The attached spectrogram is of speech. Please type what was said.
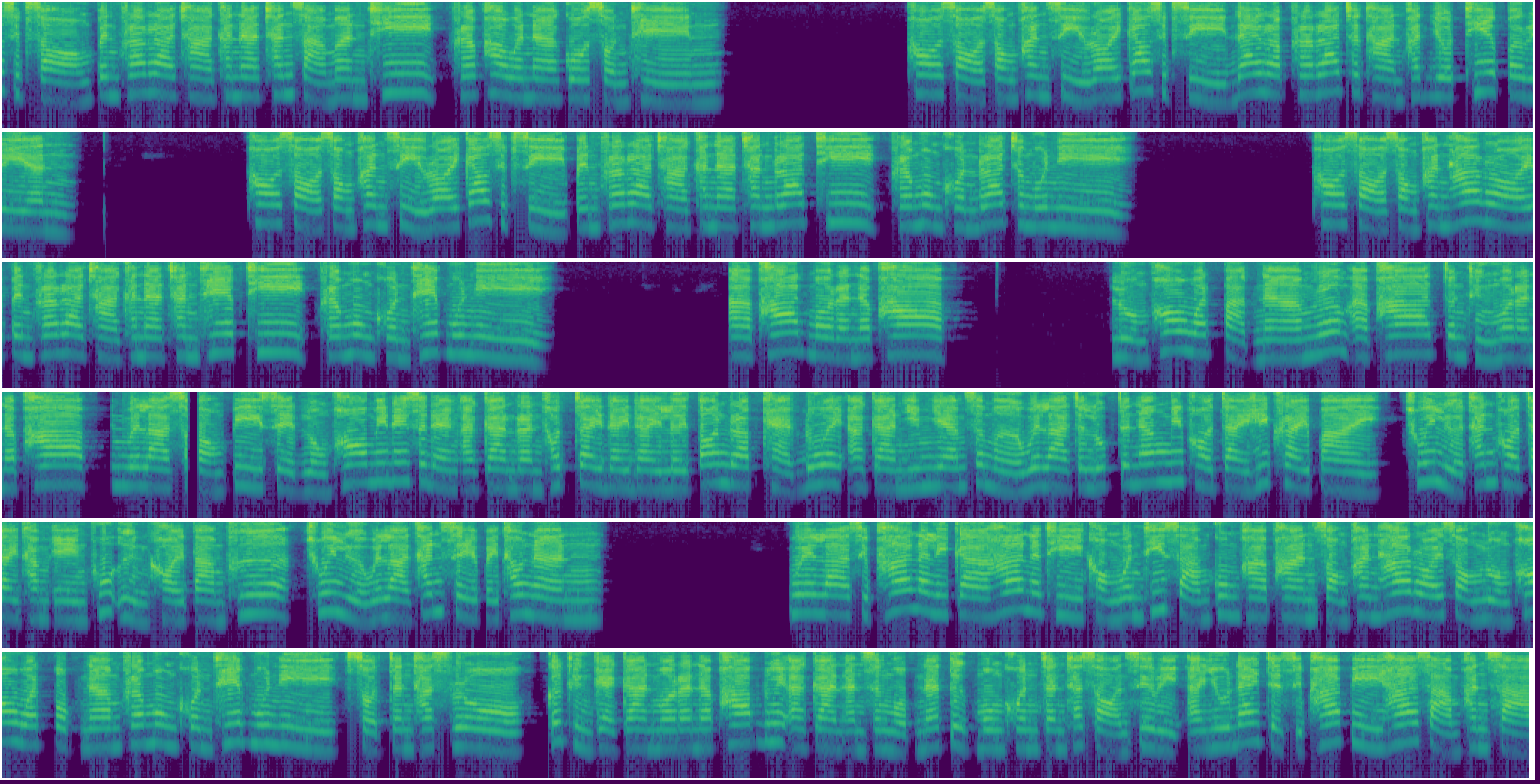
2492 เป็นพระราชาคณะชั้นสามัญที่พระภาวนาโกศลเถนพศ 2494 ได้รับพระราชทานพัดยศเทียบปรรียนพศ 2494 เป็นพระราชาคณะชั้นราชที่ พระมงคลราชมุนี พศ 2500 เป็นพระราชาคณะชั้นเทพที่พระมงคลเทพมุนี อาพาธมรณภาพ หลวงพ่อวัดปากน้ำเริ่มอาพาธจนถึงมรณภาพ เป็นเวลาสองปีเศษหลวงพ่อไม่ได้แสดงอาการรันทดใจใด ๆ เลยต้อนรับแขกด้วยอาการยิ้มแย้มเสมอเวลาจะลุกจะนั่งไม่พอใจให้ใครไป ช่วยเหลือท่านพอใจทำเองผู้อื่นคอยตามเพื่อ ช่วยเหลือเวลาท่านเซไปเท่านั้น เวลา 15นาฬิกา5นาทีของวันที่ 3 กุมภาพันธ์ 2502 หลวงพ่อวัดปกน้ำพระมงคลเทพมุนี สดจันทัสโร ก็ถึงแก่การมรณภาพด้วยอาการอันสงบณตึกมงคลจันทสอนสิริอายุได้ 75 ปี 53พรรษา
